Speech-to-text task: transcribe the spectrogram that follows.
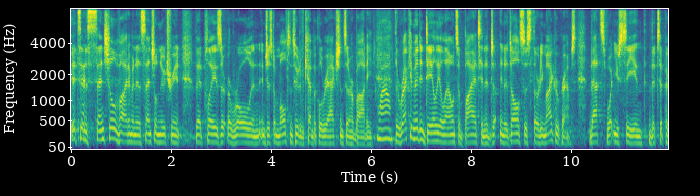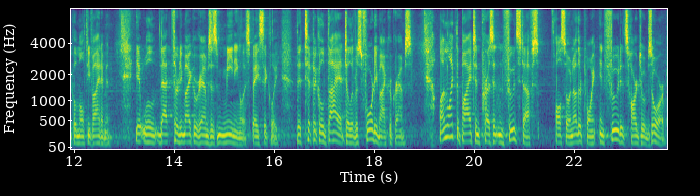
It's an essential vitamin, an essential nutrient that plays a a role in, in just a multitude of chemical reactions in our body. Wow. The recommended daily allowance of biotin ad- in adults is 30 micrograms. That's what you see in the typical multivitamin. It will, that 30 micrograms is meaningless, basically. The typical diet delivers 40 micrograms. Unlike the biotin present in foodstuffs, also another point, in food it's hard to absorb,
